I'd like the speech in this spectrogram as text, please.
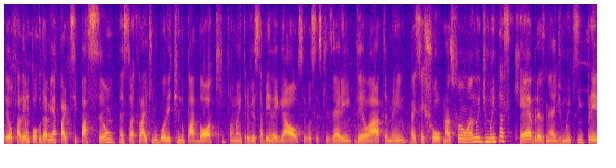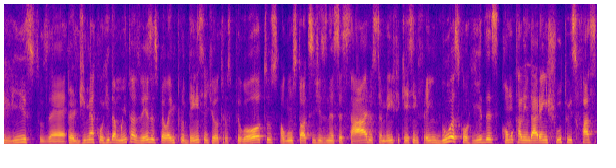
eu falei um pouco da minha participação na Stocklight no boletim do Paddock. Foi uma entrevista bem legal, se vocês quiserem ver lá também também vai ser show. Mas foi um ano de muitas quebras, né? De muitos imprevistos. É, perdi minha corrida muitas vezes pela imprudência de outros pilotos, alguns toques desnecessários. Também fiquei sem freio em duas corridas. Como o calendário é enxuto, isso faz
